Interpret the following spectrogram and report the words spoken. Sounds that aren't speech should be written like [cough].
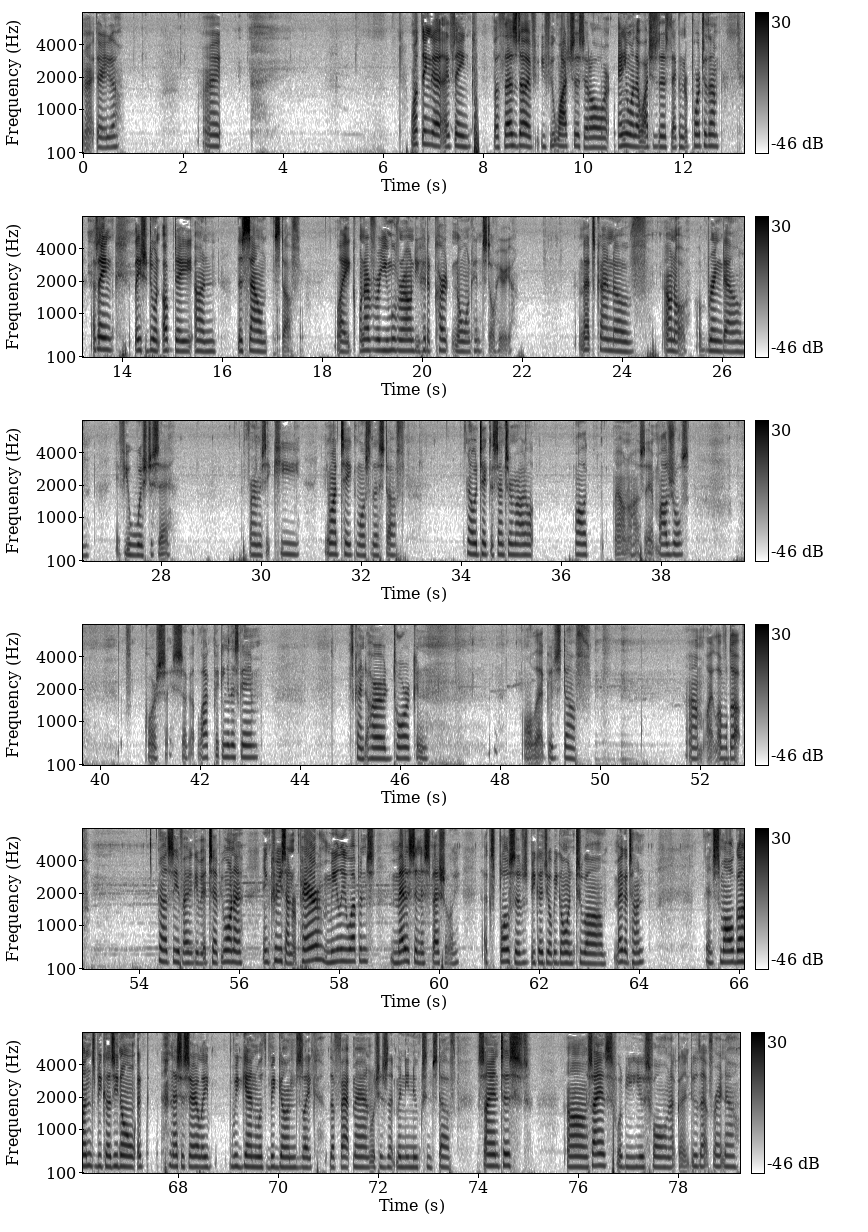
Alright, there you go. Alright. One thing that I think Bethesda, if, if you watch this at all, or anyone that watches this that can report to them, I think they should do an update on the sound stuff. Like, whenever you move around, you hit a cart, no one can still hear you. And that's kind of, I don't know, a bring down, if you wish to say. Pharmacy key. You want to take most of this stuff. I would take the sensor model, model I don't know how to say it, modules. Of course, I suck at lockpicking in this game. It's kind of hard, torque, and all that good stuff. Um, I leveled up. Let's see if I can give you a tip. You want to increase on repair, melee weapons, medicine especially, explosives because you'll be going to um, Megaton, and small guns because you don't necessarily begin with big guns like the Fat Man, which is the mini nukes and stuff. Scientist, um, science would be useful. I'm not going to do that for right now.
